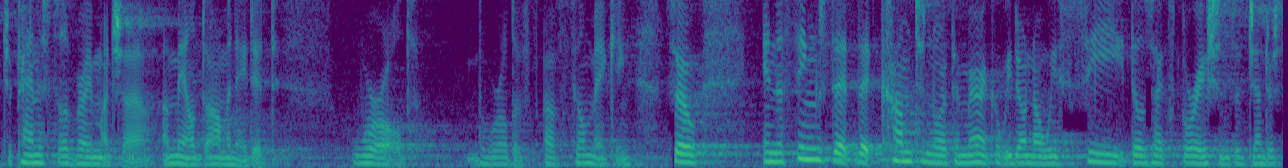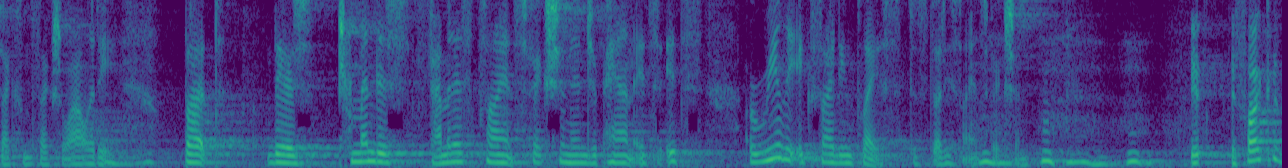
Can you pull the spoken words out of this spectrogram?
Japan is still very much a, a male dominated world, the world of, of filmmaking. So, in the things that, that come to North America, we don't always see those explorations of gender, sex, and sexuality. But there's tremendous feminist science fiction in Japan. It's, it's a really exciting place to study science fiction. If, if I could,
